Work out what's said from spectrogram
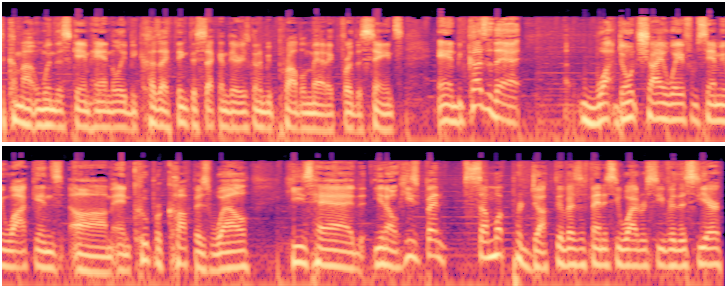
to come out and win this game handily because I think the secondary is going to be problematic for the Saints. And because of that, what, don't shy away from Sammy Watkins um, and Cooper Kupp as well. He's had, you know, he's been somewhat productive as a fantasy wide receiver this year,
